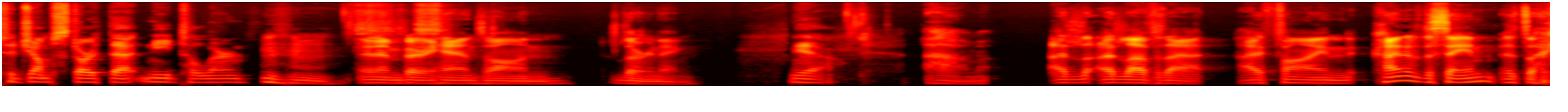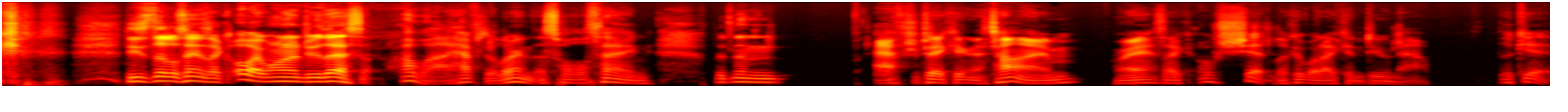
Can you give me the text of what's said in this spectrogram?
to jumpstart that need to learn. Mm-hmm. And I'm very hands on learning. Yeah. Um, I I love that. I find kind of the same. It's like these little things, like, oh, I want to do this. Oh, well, I have to learn this whole thing. But then after taking the time, right? It's like, oh shit, look at what I can do now. Look at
